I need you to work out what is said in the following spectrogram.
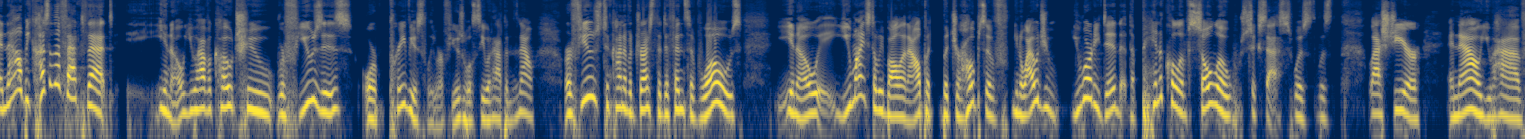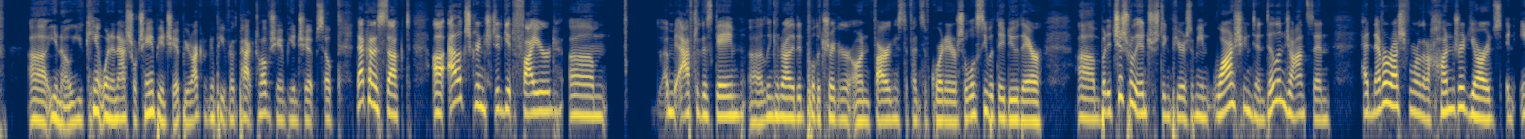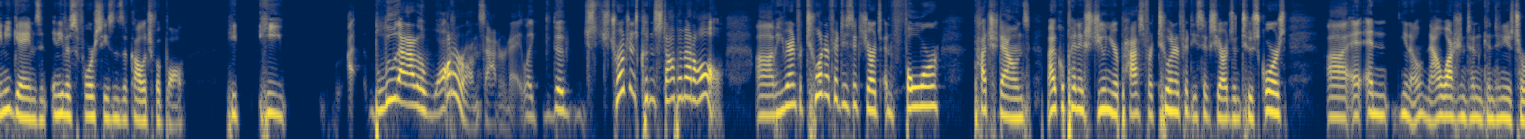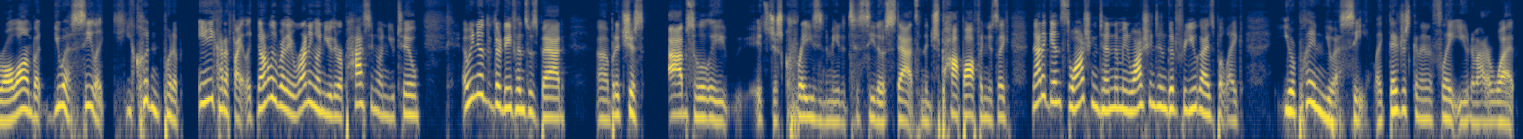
and now because of the fact that you know you have a coach who refuses or previously refused, we'll see what happens now, refused to kind of address the defensive woes. You know, you might still be balling out, but but your hopes of you know why would you? You already did the pinnacle of solo success was was last year, and now you have uh, you know, you can't win a national championship. You're not going to compete for the Pac 12 championship. So that kind of sucked. Uh, Alex Grinch did get fired um, um, after this game. Uh, Lincoln Riley did pull the trigger on firing his defensive coordinator. So we'll see what they do there. Um, but it's just really interesting, Pierce. I mean, Washington, Dillon Johnson had never rushed for more than 100 yards in any games in any of his four seasons of college football. He, he, uh, blew that out of the water on Saturday. Like the Trojans couldn't stop him at all. Um, he ran for 256 yards and four touchdowns. Michael Penix Jr. passed for 256 yards and two scores. Uh, and, and, you know, now Washington continues to roll on, but USC, like, you couldn't put up any kind of fight. Like, not only were they running on you, they were passing on you too. And we knew that their defense was bad, uh, but it's just absolutely, it's just crazy to me to, to see those stats and they just pop off. And it's like, not against Washington. I mean, Washington, good for you guys, but like, you're playing USC. Like, they're just going to inflate you no matter what.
